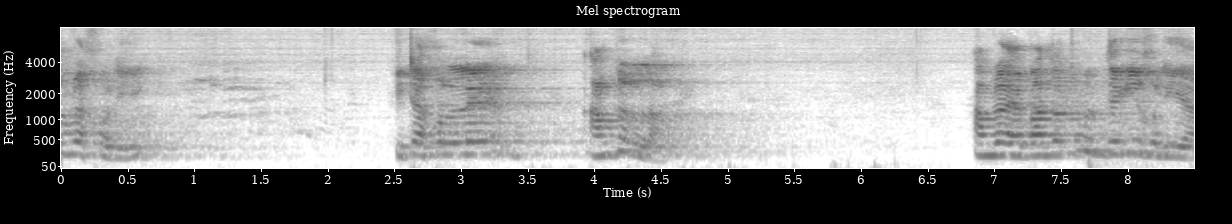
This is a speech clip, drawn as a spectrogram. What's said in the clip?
আমরা করি, এটা করলে আমরা লাভ আমরা এবাদত মধ্যেই করিয়া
